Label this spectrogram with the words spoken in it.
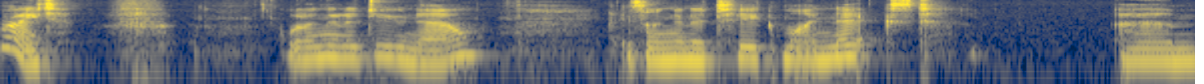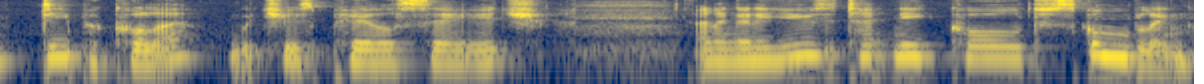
Right, what I'm going to do now is I'm going to take my next um, deeper colour, which is pale sage, and I'm going to use a technique called scumbling.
